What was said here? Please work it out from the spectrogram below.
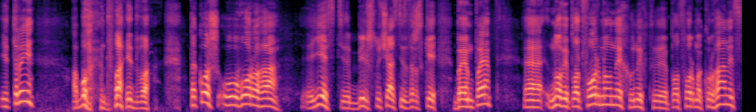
і 3 або 2 і 2. Також у ворога є більш сучасні зразки БМП, нові платформи у них. У них е, платформа Курганець,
